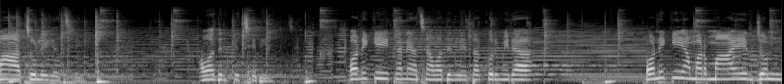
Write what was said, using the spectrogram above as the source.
মা চলে গেছে আমাদেরকে ছেড়ে। অনেকেই এখানে আছে আমাদের নেতাকর্মীরা অনেকেই আমার মায়ের জন্য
